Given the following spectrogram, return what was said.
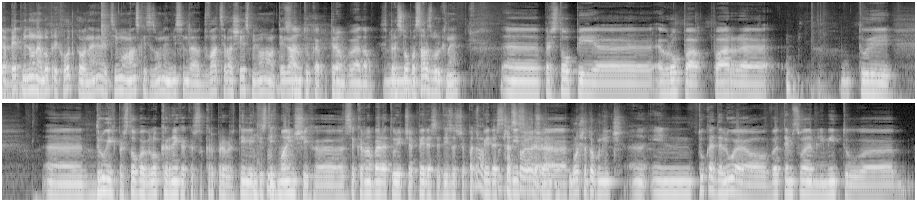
Ja, 5 milijonov je bilo prihodkov, ne? recimo v lanski sezoni, mislim, da je 2,6 milijona od tega. Samo tukaj, treba povedati. S prestopom Salzburg, ne? E, prestopi e, Evropa, par e, tudi. Uh, drugih prestopov je bilo kar nekaj, ker so kar prevrtili, tistih manjših uh, se kar nabere, tudi če 50 tisoč, če pač ja, 50 tisoč. Ja. Boljše to kot nič. Uh, in tukaj delujejo v tem svojem limitu. Uh,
